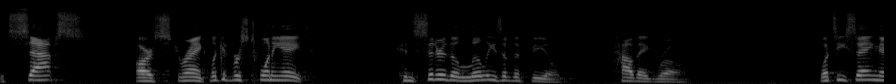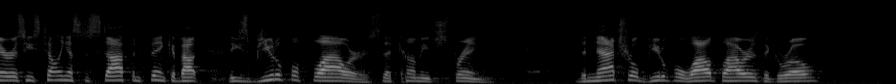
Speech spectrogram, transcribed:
It saps our strength. Look at verse 28. Consider the lilies of the field, how they grow. What's he saying there is he's telling us to stop and think about these beautiful flowers that come each spring. The natural, beautiful wildflowers that grow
